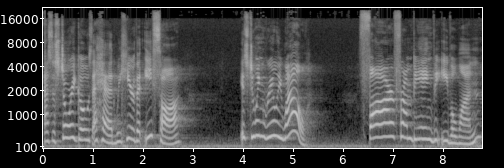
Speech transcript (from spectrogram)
As the story goes ahead, we hear that Esau is doing really well. Far from being the evil one,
